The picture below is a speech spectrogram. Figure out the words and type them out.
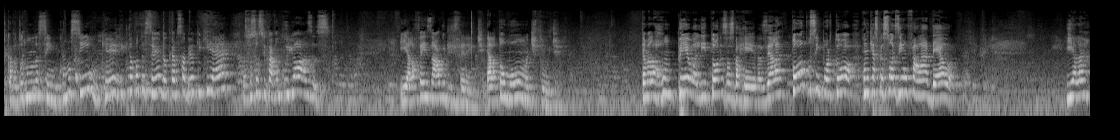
Ficava todo mundo assim, como assim? O que está acontecendo? Eu quero saber o que, que é. As pessoas ficavam curiosas. E ela fez algo de diferente. Ela tomou uma atitude. Então ela rompeu ali todas as barreiras. Ela pouco se importou com o que as pessoas iam falar dela. E ela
